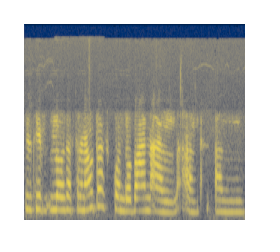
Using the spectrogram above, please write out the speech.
es decir, los astronautas cuando van al, al, al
